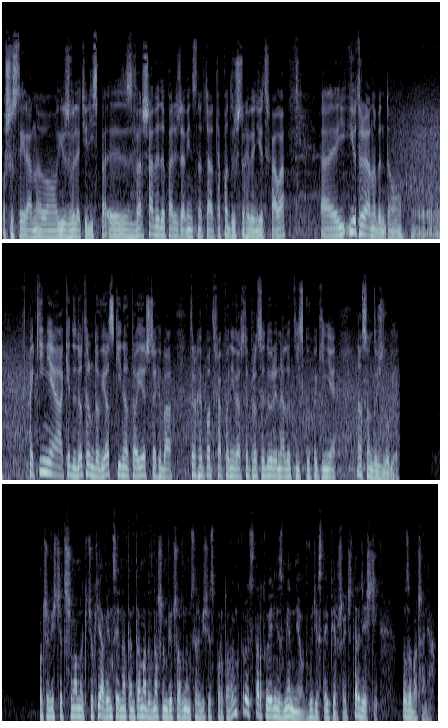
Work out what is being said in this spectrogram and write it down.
O 6 rano już wylecieli z, z Warszawy do Paryża, więc no ta, ta podróż trochę będzie trwała. E, Jutro rano będą e, w Pekinie, a kiedy dotrą do wioski, no to jeszcze chyba trochę potrwa, ponieważ te procedury na lotnisku w Pekinie no, są dość długie. Oczywiście trzymamy kciuki, a więcej na ten temat w naszym wieczornym serwisie sportowym, który startuje niezmiennie o 21.40. Do zobaczenia.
